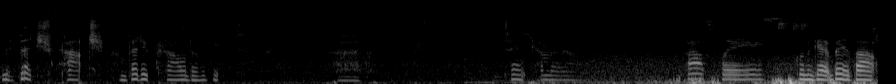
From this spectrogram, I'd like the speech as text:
My veg patch. I'm very proud of it. Uh, turn camera around. Parsley. I'm going to get a bit of that.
